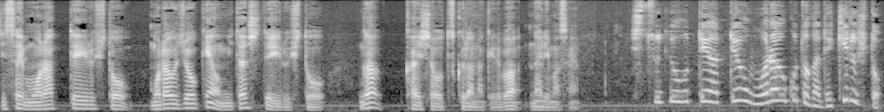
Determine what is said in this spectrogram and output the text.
実際もらっている人もらう条件を満たしている人が会社を作らなければなりません。失業手当をもらうことができる人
